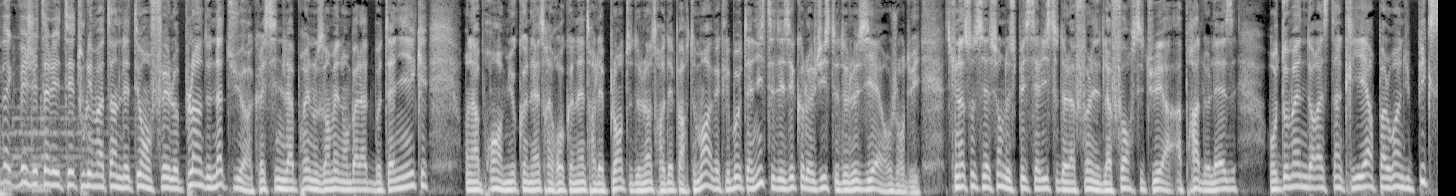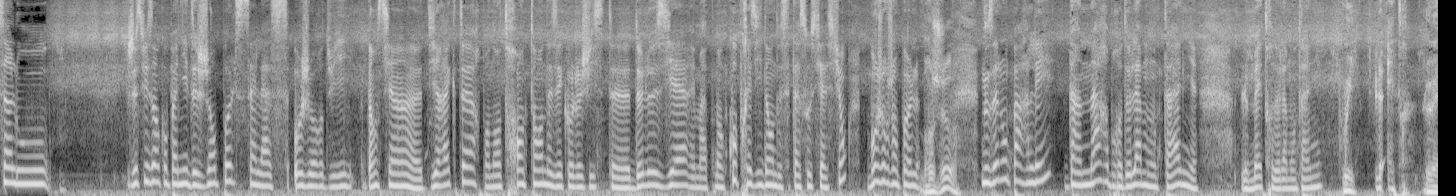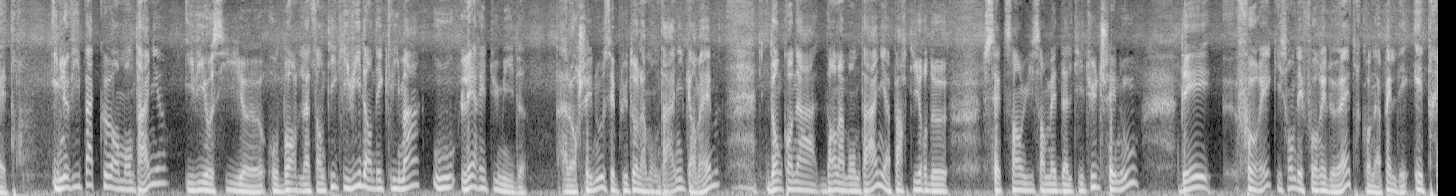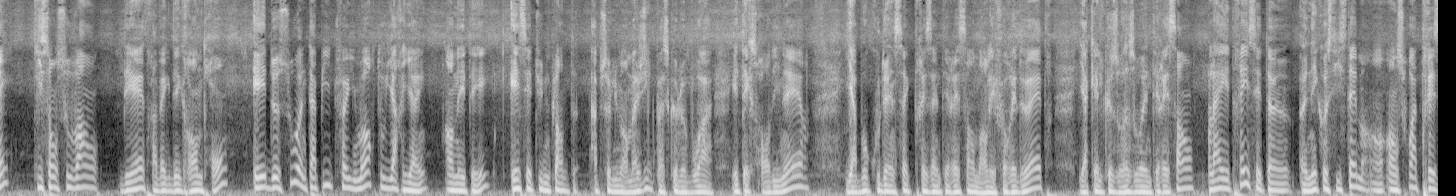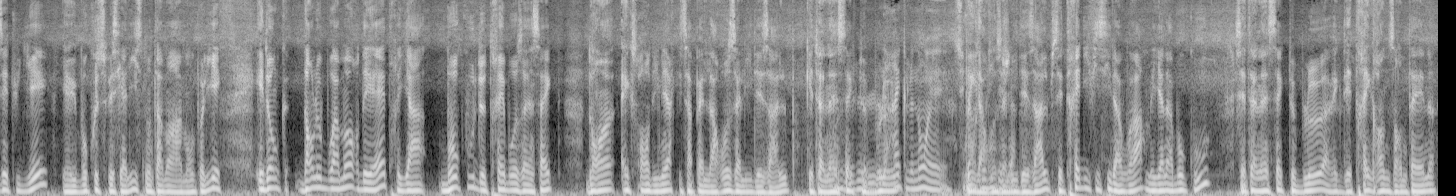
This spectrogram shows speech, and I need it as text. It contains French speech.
Avec Végétalité, tous les matins de l'été, on fait le plein de nature. Christine Lapré nous emmène en balade botanique. On apprend à mieux connaître et reconnaître les plantes de notre département avec les botanistes et des écologistes de Lezière aujourd'hui. C'est une association de spécialistes de la faune et de la force située à Prades-le-Lez, au domaine de Restin-Clière, pas loin du Pic Saint-Loup. Je suis en compagnie de Jean-Paul Salas aujourd'hui, d'ancien euh, directeur pendant 30 ans des écologistes euh, de Lezière et maintenant coprésident de cette association. Bonjour Jean-Paul. Bonjour. Nous allons parler d'un arbre de la montagne, le maître de la montagne. Oui. Le hêtre. Le hêtre. Il ne vit pas que en montagne, il vit aussi euh, au bord de l'Atlantique, il vit dans des climats où l'air est humide. Alors chez nous, c'est plutôt la montagne quand même. Donc on a dans la montagne, à partir de 700-800 mètres d'altitude, chez nous, des forêts qui sont des forêts de hêtres, qu'on appelle des hêtrés, qui sont souvent des hêtres avec des grands troncs, et dessous un tapis de feuilles mortes où il n'y a rien en été. Et c'est une plante absolument magique parce que le bois est extraordinaire. Il y a beaucoup d'insectes très intéressants dans les forêts de hêtres. Il y a quelques oiseaux intéressants. La hêtraie, c'est un, un, écosystème en, en, soi très étudié. Il y a eu beaucoup de spécialistes, notamment à Montpellier. Et donc, dans le bois mort des hêtres, il y a beaucoup de très beaux insectes, dont un extraordinaire qui s'appelle la rosalie des Alpes, qui est un insecte le, bleu. Le, le nom est super oui, la rosalie déjà. des Alpes, c'est très difficile à voir, mais il y en a beaucoup. C'est un insecte bleu avec des très grandes antennes,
